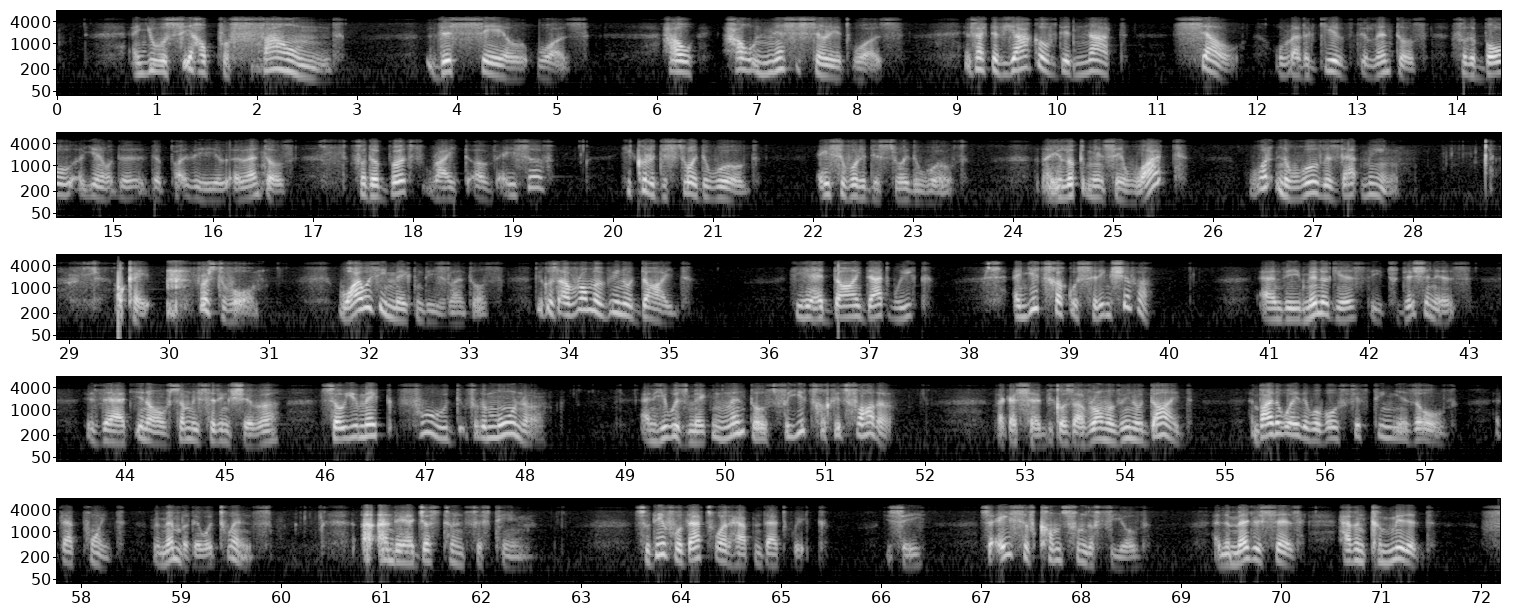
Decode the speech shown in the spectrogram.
and you will see how profound this sale was, how how necessary it was. In fact, if Yaakov did not sell, or rather give the lentils for the bowl, you know, the the, the lentils for the birthright of Esav, he could have destroyed the world. Esav would have destroyed the world. Now you look at me and say, what? What in the world does that mean? Okay, first of all, why was he making these lentils? Because Avram Avinu died. He had died that week, and Yitzchak was sitting Shiva. And the minhag is, the tradition is, is that, you know, somebody's sitting Shiva, so you make food for the mourner. And he was making lentils for Yitzchak, his father. Like I said, because Avram Avinu died. And by the way, they were both 15 years old at that point. Remember, they were twins. And they had just turned 15. So therefore, that's what happened that week. You see? So Esav comes from the field, and the Medrash says, having committed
